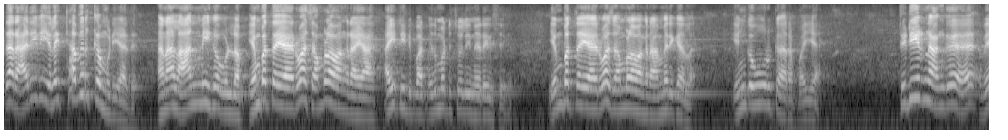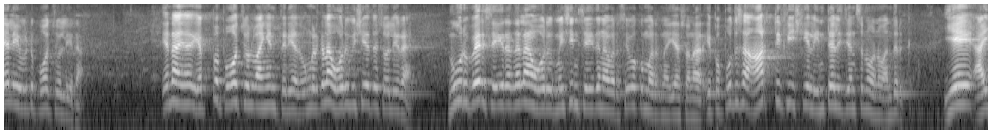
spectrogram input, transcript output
சார் அறிவியலை தவிர்க்க முடியாது. ஆனால் ஆன்மீக உள்ளம். எண்பத்தையாயிரம் சம்பளம் வாங்குறாயா? ஐடி டிபார்ட்மெண்ட். இது மட்டும் சொல்லி நிறைவு செய்கிறேன் எண்பத்தையாயிரம் ரூபா சம்பளம் வாங்குறான் அமெரிக்காவில் எங்கள் ஊருக்கார பையன். திடீர்னு அங்கே வேலையை விட்டு போக சொல்லிடுறான். ஏன்னா எப்போ போக சொல்லுவாங்கன்னு தெரியாது. உங்களுக்கெல்லாம் ஒரு விஷயத்த சொல்லிடுறேன். நூறு பேர் செய்கிறதெல்லாம் ஒரு மிஷின் செய்துன்னு அவர் சிவகுமார் ஐயா சொன்னார். இப்போ புதுசாக ஆர்டிஃபிஷியல் இன்டெலிஜென்ஸ்னு ஒன்று வந்திருக்கு. ஏஐ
